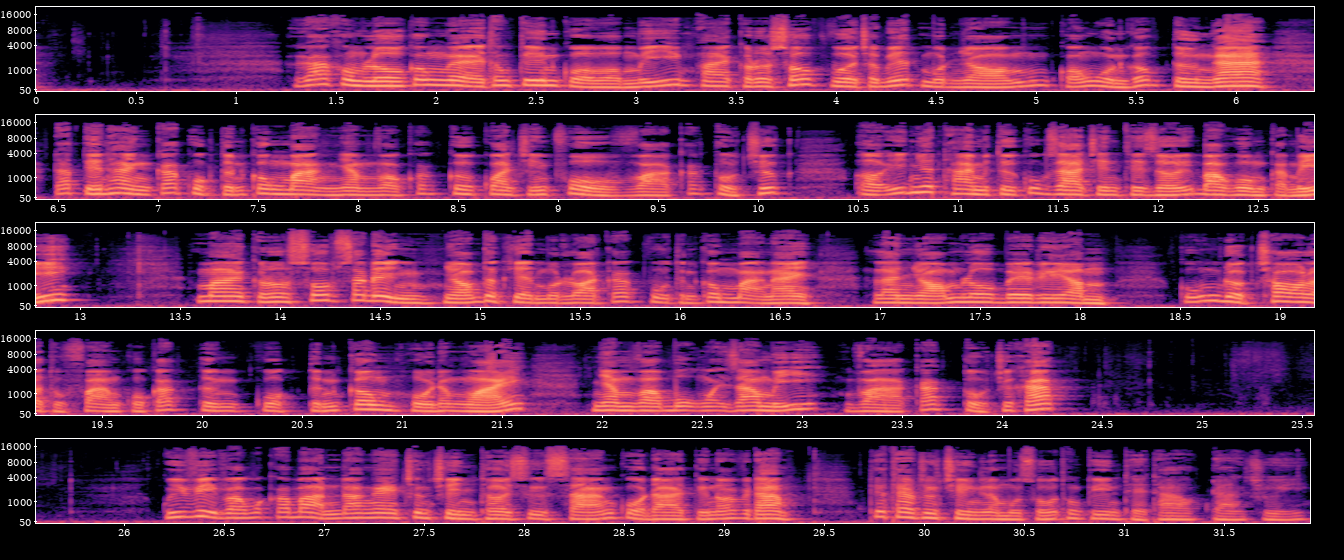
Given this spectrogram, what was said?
Gã khổng lồ công nghệ thông tin của Mỹ Microsoft vừa cho biết một nhóm có nguồn gốc từ Nga đã tiến hành các cuộc tấn công mạng nhằm vào các cơ quan chính phủ và các tổ chức ở ít nhất 24 quốc gia trên thế giới bao gồm cả Mỹ. Microsoft xác định nhóm thực hiện một loạt các vụ tấn công mạng này là nhóm Loberium, cũng được cho là thủ phạm của các tấn, cuộc tấn công hồi năm ngoái nhằm vào Bộ Ngoại giao Mỹ và các tổ chức khác. Quý vị và các bạn đang nghe chương trình Thời sự sáng của Đài Tiếng Nói Việt Nam. Tiếp theo chương trình là một số thông tin thể thao đáng chú ý.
